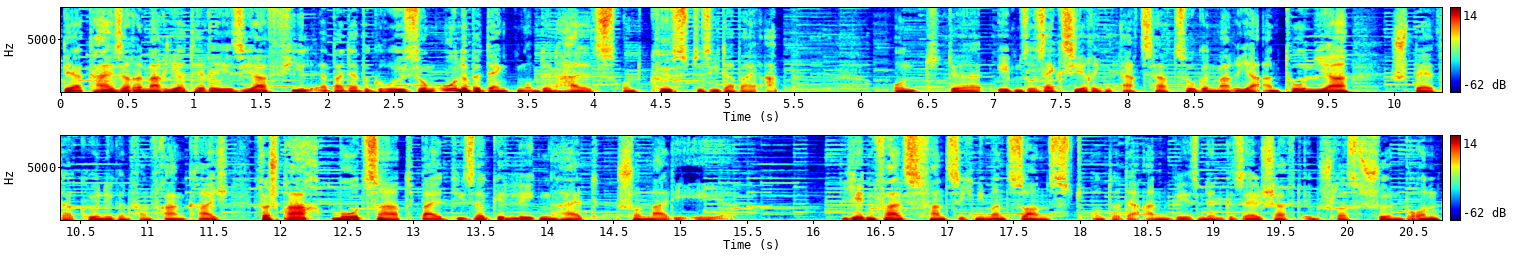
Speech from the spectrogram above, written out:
Der Kaiserin Maria Theresia fiel er bei der Begrüßung ohne Bedenken um den Hals und küsste sie dabei ab und der ebenso sechsjährigen Erzherzogin Maria Antonia, später Königin von Frankreich, versprach Mozart bei dieser Gelegenheit schon mal die Ehe. Jedenfalls fand sich niemand sonst unter der anwesenden Gesellschaft im Schloss Schönbrunn,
